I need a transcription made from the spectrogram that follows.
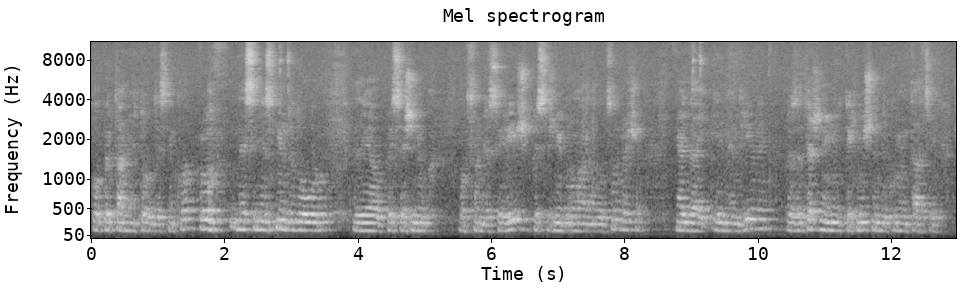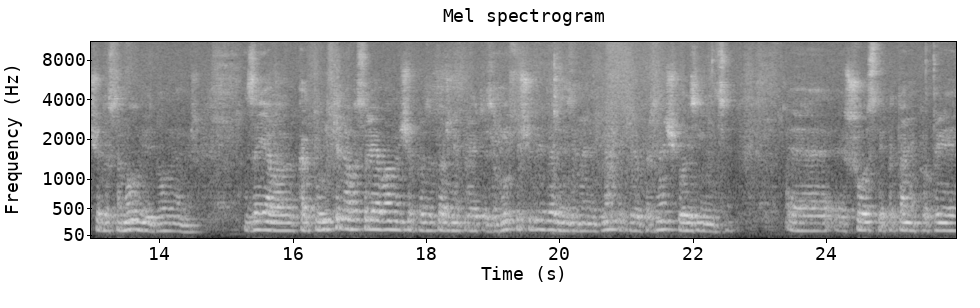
Клопотання ТОВ Десниклад про внесення змін до договору заява Присяжнюк Олександра Сергійовича, Присяжнюк Романа Олександровича, Гайдай Інни Андріївни про затвердження технічної документації щодо встановлення відновлення меж. Заява Картункіна Василя Івановича про затвердження проєкту землеустрою щодо відведення земельної ділянки, які призначкою зміниться. Е, Шосте питання про при...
